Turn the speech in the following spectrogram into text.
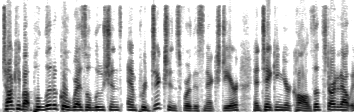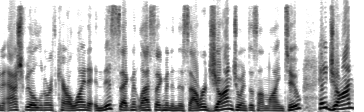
talking about political resolutions and predictions for this next year and taking your calls. Let's start it out in Asheville, North Carolina. In this segment, last segment in this hour, John joins us online too. Hey, John,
